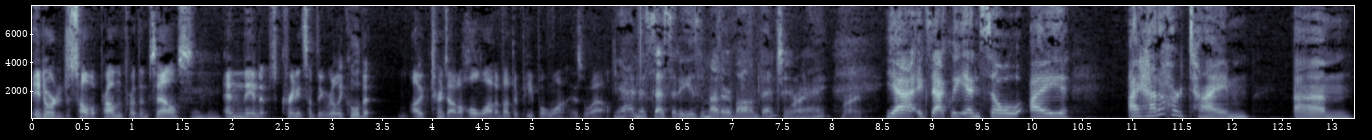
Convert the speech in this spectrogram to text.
in order to solve a problem for themselves, and they end up creating something really cool that uh, turns out a whole lot of other people want as well. Yeah, necessity is the mother of all invention, right? Right. Yeah, exactly. And so I I had a hard time um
